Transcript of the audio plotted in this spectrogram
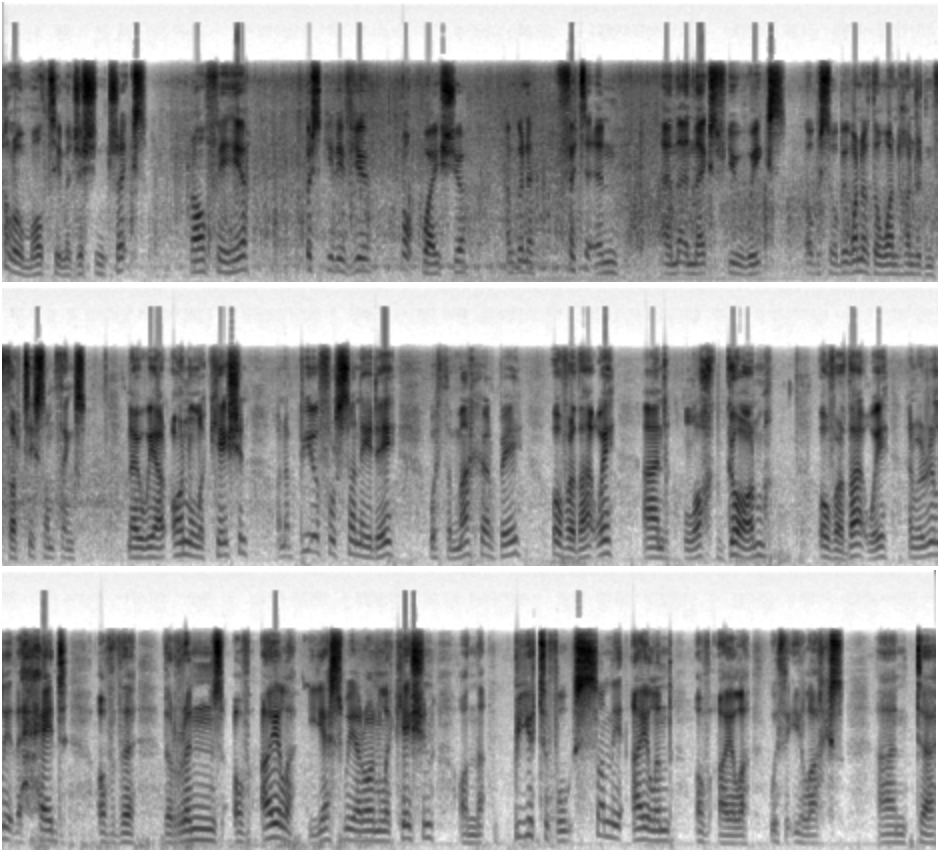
Hello, multi magician tricks. Ralfy here. Whisky review. Not quite sure. I'm going to fit it in in the next few weeks. Obviously, it'll be one of the 130 somethings. Now we are on location on a beautiful sunny day with the Machar Bay over that way and Loch Gorm over that way and we're really at the head of the, the Rinns of Islay. Yes, we are on location on that beautiful sunny island of Islay with the Ileachs and uh,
